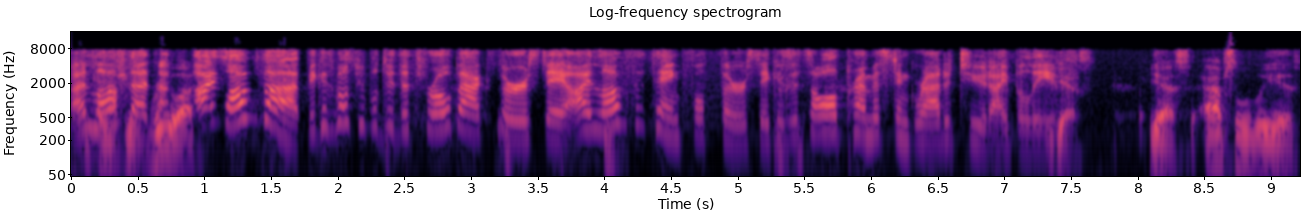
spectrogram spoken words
I love that. realize- I love that because most people do the throwback Thursday. I love the thankful Thursday because it's all premised in gratitude, I believe. Yes, yes, absolutely is.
